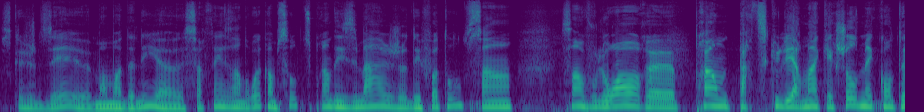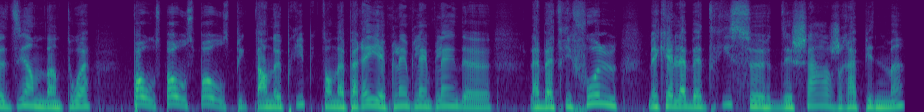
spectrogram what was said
Ce que je disais, à un moment donné, euh, certains endroits comme ça, tu prends des images, des photos sans, vouloir euh, prendre particulièrement quelque chose, mais qu'on te dit en dedans de toi, pause, pause, pause, puis que tu as pris, puis que ton appareil est plein, plein, plein de. La batterie full, mais que la batterie se décharge rapidement,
